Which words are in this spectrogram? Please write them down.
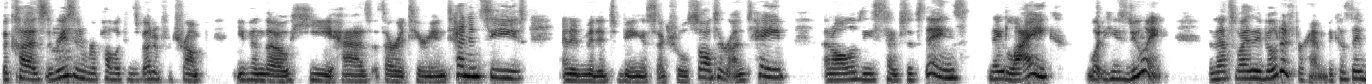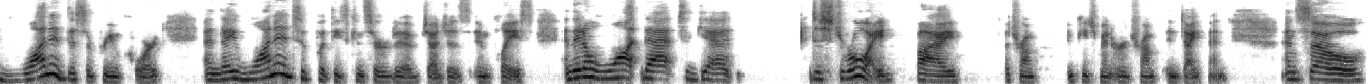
Because the reason Republicans voted for Trump, even though he has authoritarian tendencies and admitted to being a sexual assaulter on tape and all of these types of things, they like what he's doing. And that's why they voted for him because they wanted the Supreme Court and they wanted to put these conservative judges in place. And they don't want that to get destroyed by a Trump impeachment or Trump indictment. And so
